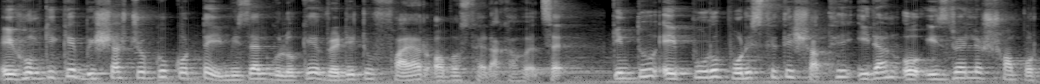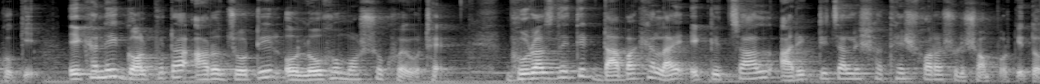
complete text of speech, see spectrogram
এই হুমকিকে বিশ্বাসযোগ্য করতেই মিসাইলগুলোকে রেডি টু ফায়ার অবস্থায় রাখা হয়েছে। কিন্তু এই পুরো পরিস্থিতির সাথে ইরান ও ইসরায়েলের সম্পর্ক কি? এখানেই গল্পটা আরও জটিল ও লৌহমর্ষক হয়ে ওঠে। ভূরাজনীতির দাবা খেলায় একটি চাল আরেকটি চালের সাথে সরাসরি সম্পর্কিত।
